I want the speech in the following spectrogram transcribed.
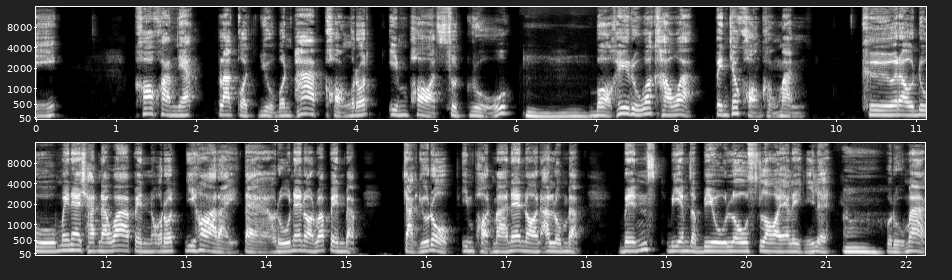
นี้ ข้อความเนี้ยปรากฏอยู่บนภาพของรถ Import สุดหรูอืมบอกให้รู้ว่าเขาอะเป็นเจ้าของของมัน คือเราดูไม่แน่ชัดนะว่าเป็นรถยี่ห้ออะไร แต่รู้แน่นอนว่าเป็นแบบจากยุโรป import มาแน่นอนอารมณ์แบบ Benz BMW Rolls Royce อะไรอย่างนี้เลยอ่าหรูมาก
